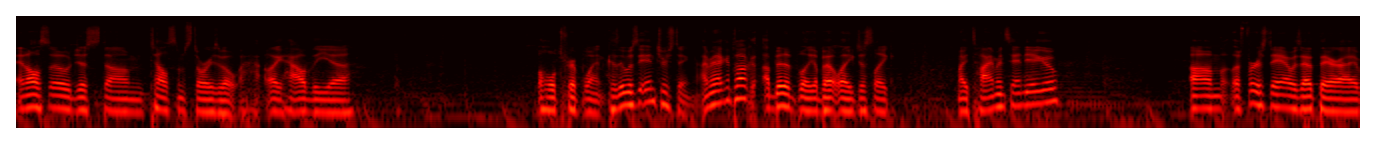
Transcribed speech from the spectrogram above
and also just um, tell some stories about how, like how the uh, the whole trip went because it was interesting. I mean, I can talk a bit of like about like just like my time in San Diego. Um, the first day I was out there, I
